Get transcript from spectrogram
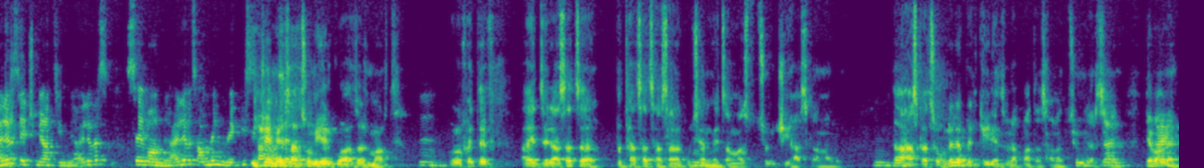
այլևս Էջմիածինն է, այլևս Սևանն է, այլևս ամեն մեկի սա։ Ինչ եմ ես ասում 2000 մարդ։ Որովհետև այդ ձեր ասածը բթացած հասարակության մեծամասնություն չի հասկանալու։ դա հասկացողները պետք է իրենց վրա պատասխանատվություն վերցնեն եւ այլն։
